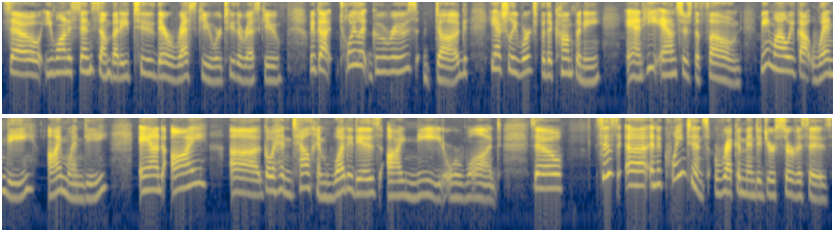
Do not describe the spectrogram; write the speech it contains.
So, you want to send somebody to their rescue or to the rescue. We've got Toilet Gurus, Doug. He actually works for the company and he answers the phone. Meanwhile, we've got Wendy. I'm Wendy, and I uh, go ahead and tell him what it is I need or want. So, says uh, an acquaintance recommended your services.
